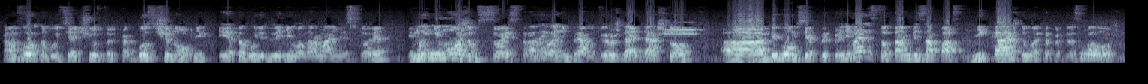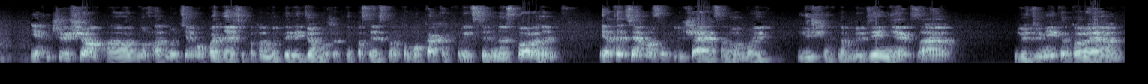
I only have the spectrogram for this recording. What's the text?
комфортно будет себя чувствовать как госчиновник, и это будет для него нормальная история. И мы не можем со своей стороны, Вадим, прям утверждать, да, что э, бегом всех предпринимательства там безопасно. Не каждому это предрасположено. Я хочу еще а, одну, одну тему поднять, и потом мы перейдем уже к непосредственно тому, как открыть сильные стороны. Эта тема заключается, ну, мы личных наблюдениях за людьми, которые,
